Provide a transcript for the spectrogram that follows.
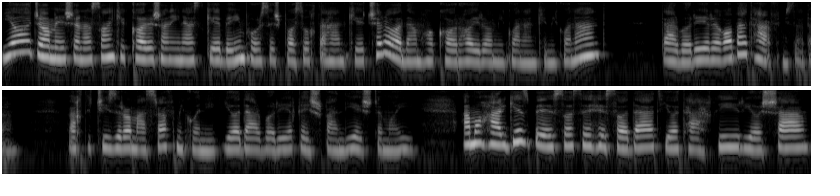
یا جامعه شناسان که کارشان این است که به این پرسش پاسخ دهند که چرا آدمها کارهایی را می کنند که می کنند درباره رقابت حرف می زدند. وقتی چیزی را مصرف می کنید یا درباره قشبندی اجتماعی اما هرگز به احساس حسادت یا تحقیر یا شرم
